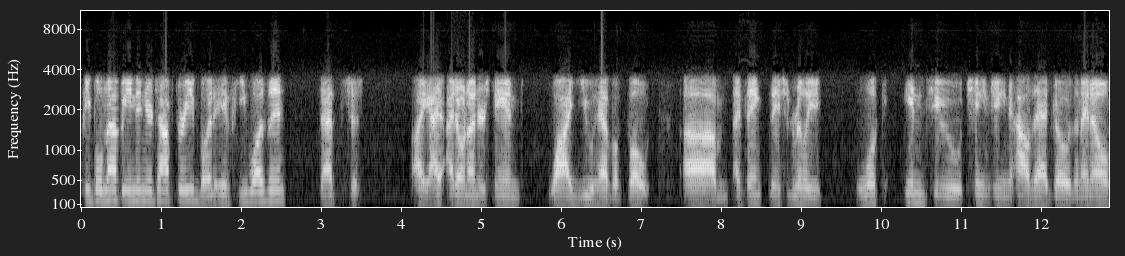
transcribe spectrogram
people not being in your top three, but if he wasn't, that's just I I, I don't understand why you have a vote. Um, I think they should really look into changing how that goes. And I know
